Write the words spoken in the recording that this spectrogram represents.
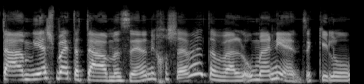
טעם, יש בה את הטעם הזה, אני חושבת, אבל הוא מעניין, זה כאילו,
